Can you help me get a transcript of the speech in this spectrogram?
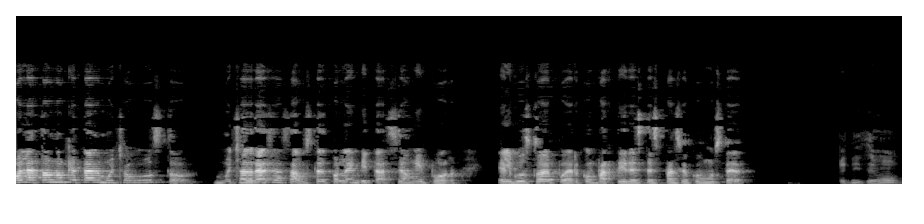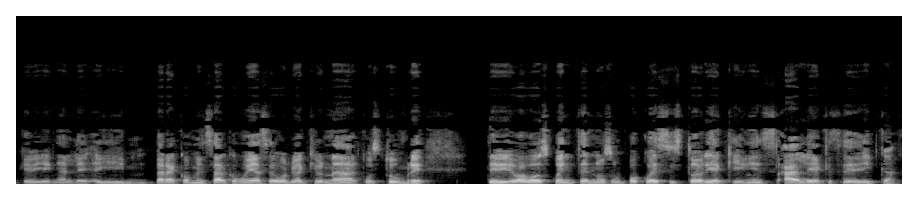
Hola Tono, ¿qué tal? Mucho gusto. Muchas gracias a usted por la invitación y por el gusto de poder compartir este espacio con usted. Buenísimo, qué bien, Ale. Y para comenzar, como ya se volvió aquí una costumbre, te digo a vos, cuéntenos un poco de su historia, quién es Ale, a qué se dedica.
